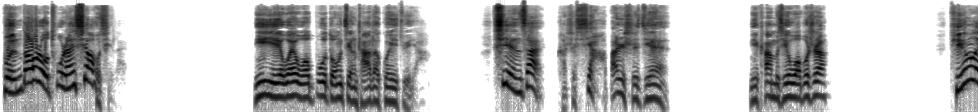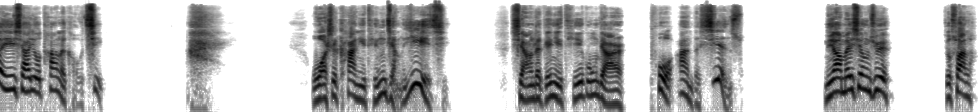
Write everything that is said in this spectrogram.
滚刀肉突然笑起来。你以为我不懂警察的规矩呀？现在可是下班时间，你看不起我不是？停了一下，又叹了口气。唉，我是看你挺讲义气，想着给你提供点。破案的线索，你要没兴趣，就算了。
